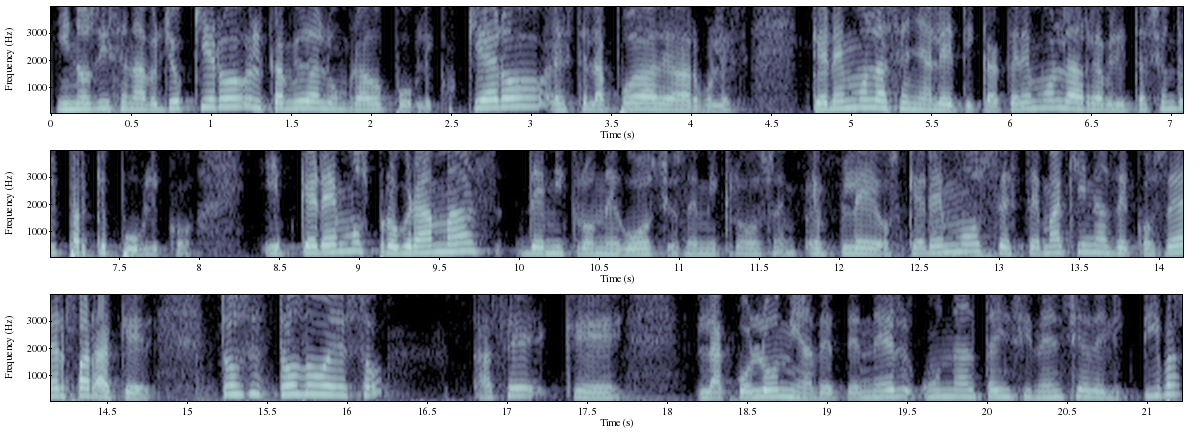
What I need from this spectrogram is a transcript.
y nos dicen, a ver, yo quiero el cambio de alumbrado público, quiero este la poda de árboles, queremos la señalética, queremos la rehabilitación del parque público y queremos programas de micronegocios, de microempleos, queremos este máquinas de coser para que entonces todo eso hace que la colonia de tener una alta incidencia delictiva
